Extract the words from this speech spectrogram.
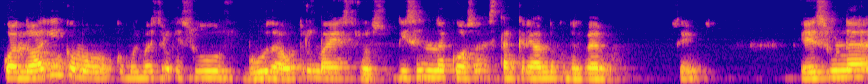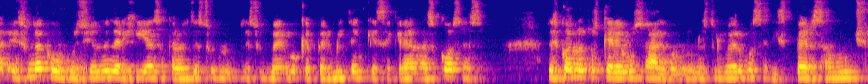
Cuando alguien como, como el Maestro Jesús, Buda, otros maestros dicen una cosa, están creando con el verbo. ¿sí? Es, una, es una conjunción de energías a través de su, de su verbo que permiten que se crean las cosas. Es cuando nosotros queremos algo, ¿no? nuestro verbo se dispersa mucho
